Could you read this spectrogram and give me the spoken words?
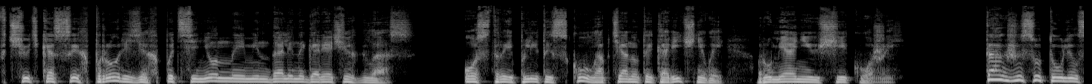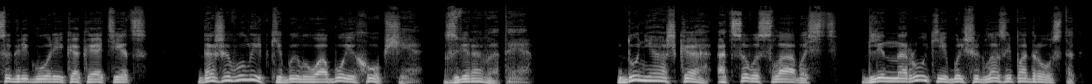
в чуть косых прорезях подсиненные миндалины горячих глаз, острые плиты скул, обтянутой коричневой, румянеющей кожей. Так же сутулился Григорий, как и отец, даже в улыбке было у обоих общее, звероватое. Дуняшка, отцова слабость, длиннорукий большеглазый подросток,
